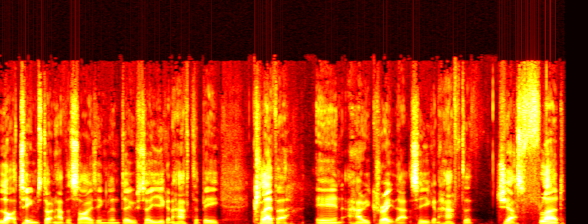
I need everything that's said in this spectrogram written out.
a lot of teams don't have the size England do, so you're going to have to be clever in how you create that. So you're going to have to just flood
